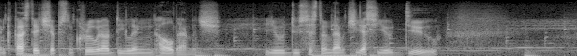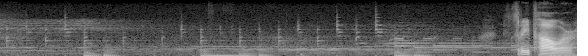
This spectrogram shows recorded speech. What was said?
Incapacitate ships and crew without dealing hull damage. You do system damage. Yes, you do. Three power,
